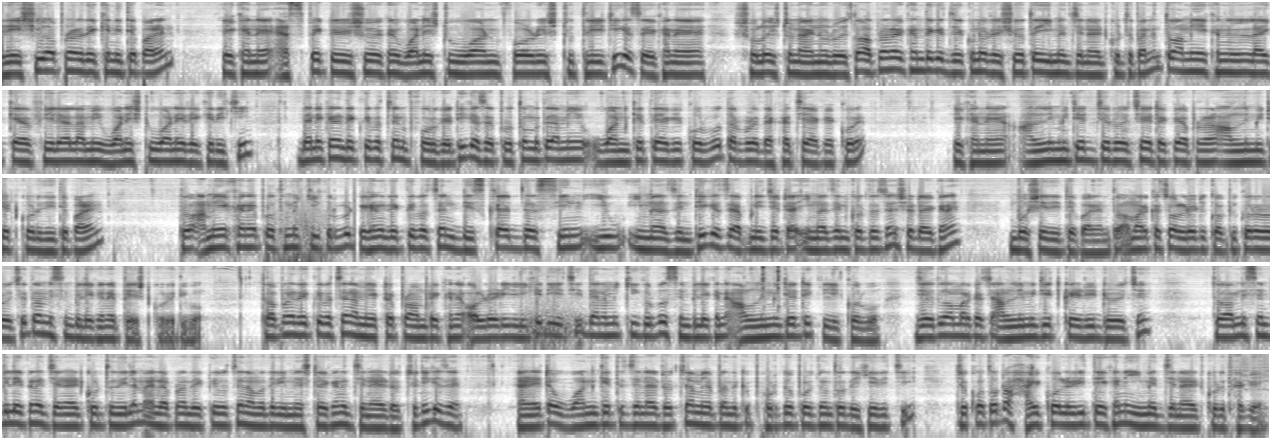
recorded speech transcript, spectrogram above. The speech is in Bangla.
রেশিও আপনারা দেখে নিতে পারেন। এখানে অ্যাসপেক্ট রেশিও এখানে one is two one four is two three ঠিক আছে? এখানে ষোলো ইস টু নাইনও রয়েছে। তো আপনারা এখান থেকে যে কোনো রেশিওতে ইমেজ জেনারেট করতে পারেন। তো আমি এখানে লাইক ফিলহাল আমি ওয়ান ইস টু ওয়ানে রেখে দিচ্ছি। দেন এখানে দেখতে পাচ্ছেন ফোর কে, ঠিক আছে? প্রথমতে আমি ওয়ান কেতে আগে করব, তারপরে দেখাচ্ছি এক এক করে। এখানে আনলিমিটেড যে রয়েছে, এটাকে আপনারা আনলিমিটেড করে দিতে পারেন। তো আমি এখানে প্রথমে কি করব? এখানে দেখতে পাচ্ছেন describe the scene you imagine ঠিক আছে? আপনি যেটা ইমাজিন করতেছেন সেটা এখানে বসিয়ে দিতে পারেন। তো আমার কাছে অলরেডি কপি করা রয়েছে, তো আমি সিম্পলি এখানে পেস্ট করে দিব। তো আপনারা দেখতে পাচ্ছেন, আমি একটা প্রম্পট এখানে অলরেডি লিখে দিয়েছি। দেন আমি কী করব? সিম্পলি এখানে আনলিমিটেডে ক্লিক করব। যেহেতু আমার কাছে আনলিমিটেড ক্রেডিট রয়েছে, তো আমি সিম্পলি এখানে জেনারেট করতে দিলাম। অ্যান্ড আপনারা দেখতে পাচ্ছেন, আমাদের ইমেজটা এখানে জেনারেট হচ্ছে, ঠিক আছে? অ্যান্ড এটা ওয়ান কেতে জেনারেট হচ্ছে। আমি আপনাদেরকে ফোর পর্যন্ত দেখিয়ে দিচ্ছি যে কতটা হাই কোয়ালিটিতে এখানে ইমেজ জেনারেট করে থাকে।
